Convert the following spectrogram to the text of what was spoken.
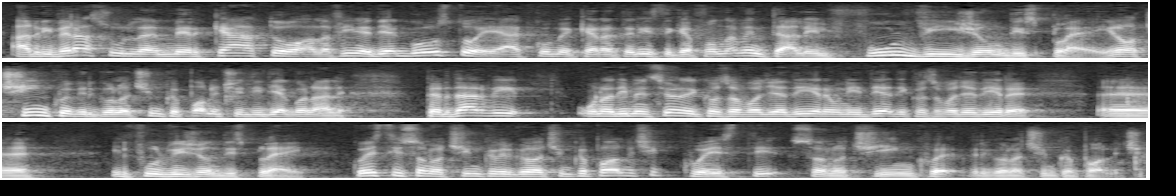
arriverà sul mercato alla fine di agosto e ha come caratteristica fondamentale il Full Vision Display, no? 5,5 pollici di diagonale. Per darvi una dimensione di cosa voglia dire, un'idea di cosa voglia dire eh, il Full Vision Display. Questi sono 5,5 pollici, questi sono 5,5 pollici.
